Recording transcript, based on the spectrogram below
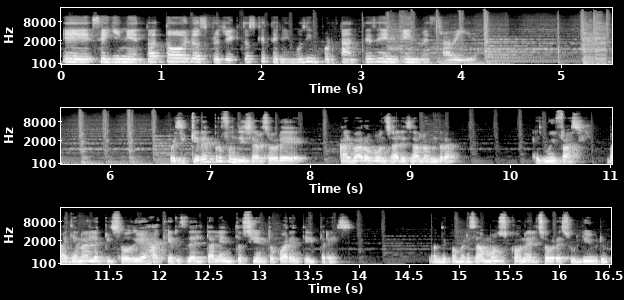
eh, seguimiento a todos los proyectos que tenemos importantes en, en nuestra vida. Pues si quieren profundizar sobre Álvaro González Alondra, es muy fácil. Vayan al episodio de Hackers del Talento 143, donde conversamos con él sobre su libro,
